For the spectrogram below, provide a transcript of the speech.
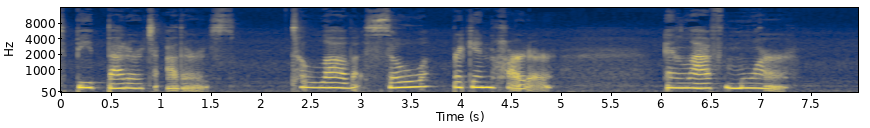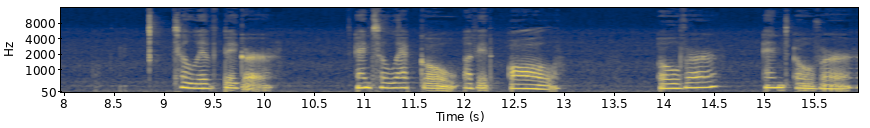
to be better to others, to love so frickin' harder and laugh more, to live bigger, and to let go of it all over and over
